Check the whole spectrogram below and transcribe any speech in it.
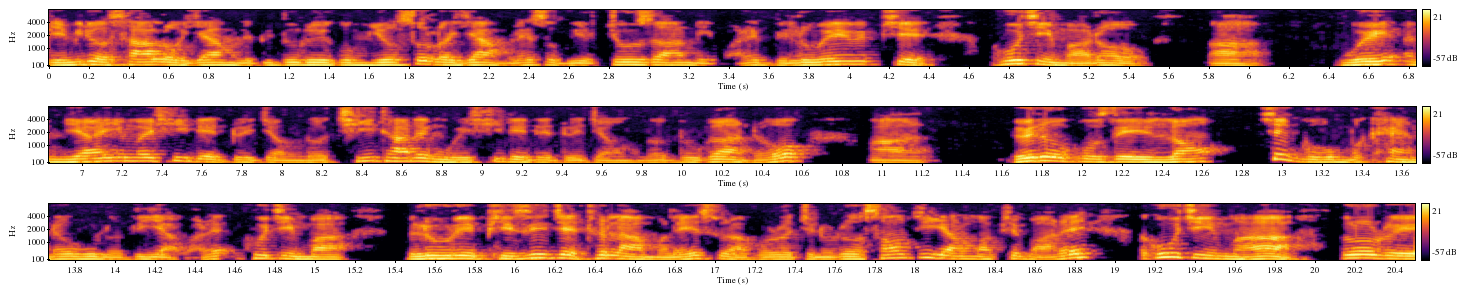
ပြင်ပြီးတော့စားလို့ရမလဲပြည်သူတွေကိုမျိုးစွတ်လို့ရမလဲဆိုပြီးတော့ကြိုးစားနေပါတယ်ဘယ်လိုပဲဖြစ်အခုချိန်မှာတော့အာငွေအများကြီးမရှိတဲ့အတွက်ကြောင့်တော့ချီးထားတဲ့ငွေရှိတဲ့အတွက်ကြောင့်တော့သူကတော့အာ ရွေးတော်ကိုစေလောင်းစစ်ကိုမခံတော့ဘူးလို့သိရပါတယ်အခုချိန်မှာဘလူတွေဖြည့်စင်းချက်ထွက်လာမလဲဆိုတာကိုတော့ကျွန်တော်တို့စောင့်ကြည့်ရမှာဖြစ်ပါတယ်အခုချိန်မှာသူတို့တွေ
